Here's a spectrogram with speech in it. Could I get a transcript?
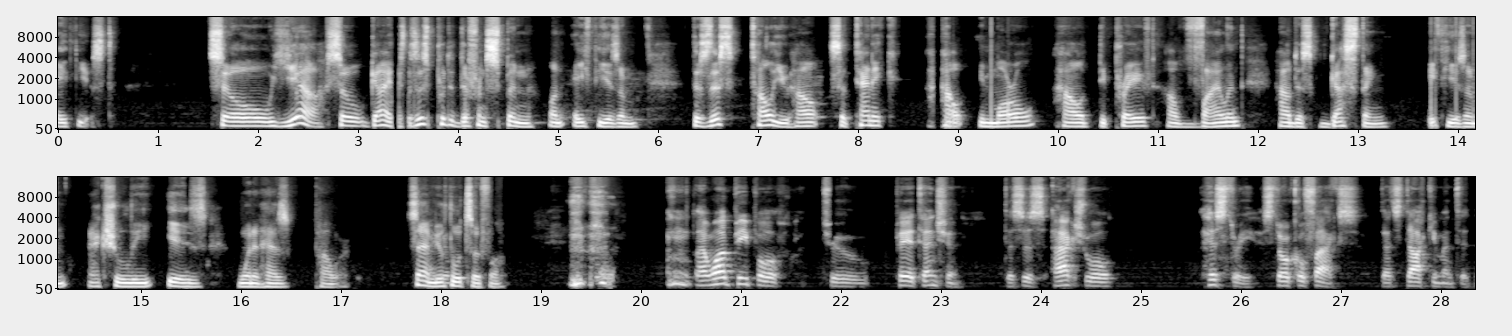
atheist. So, yeah, so guys, does this put a different spin on atheism? Does this tell you how satanic, how immoral, how depraved, how violent, how disgusting atheism actually is when it has power. Sam, your thoughts so far? I want people to pay attention. This is actual history, historical facts that's documented.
